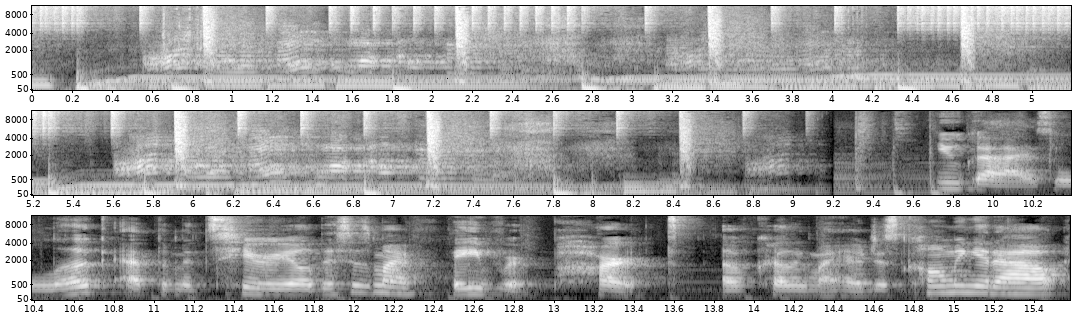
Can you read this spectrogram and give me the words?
You guys, look at the material. This is my favorite part of curling my hair. Just combing it out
